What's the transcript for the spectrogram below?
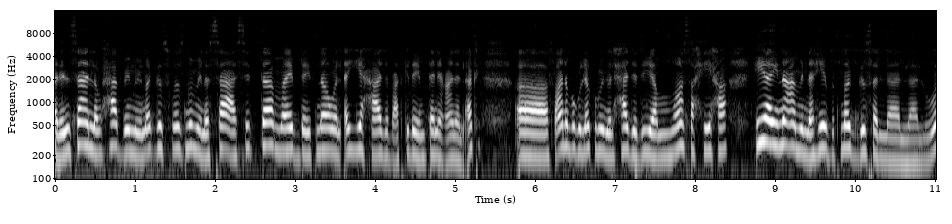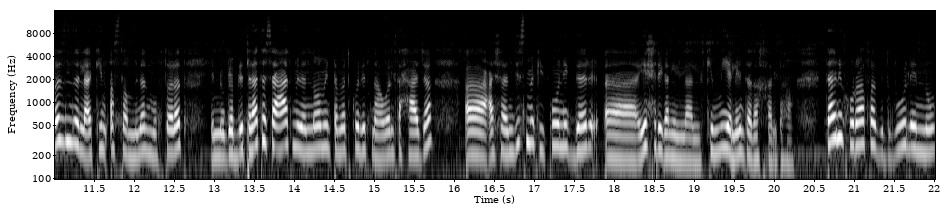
الإنسان لو حاب إنه ينقص وزنه من الساعة ستة ما يبدأ يتناول أي حاجة بعد كده يمتنع عن الأكل. آه، فأنا بقول لكم إنه الحاجة دي ما صحيحة. هي أي نعم إنها هي بتنقص ال- ال- الوزن لكن أصلا من المفترض إنه قبل ثلاثة ساعات من النوم أنت ما تكون تناولت حاجة عشان جسمك يكون يقدر يحرق ال- الكمية اللي أنت دخلتها. تاني خرافة بتقول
